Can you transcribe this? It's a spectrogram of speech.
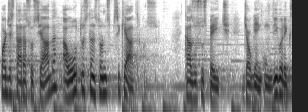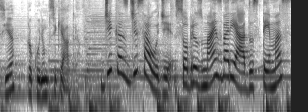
pode estar associada a outros transtornos psiquiátricos. Caso suspeite de alguém com vigorexia, procure um psiquiatra. Dicas de saúde sobre os mais variados temas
